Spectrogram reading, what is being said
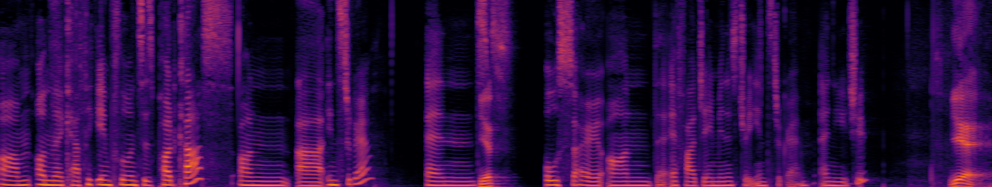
Um, on the Catholic Influencers podcast on uh, Instagram. And yes also on the FRG Ministry Instagram and YouTube. Yeah.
